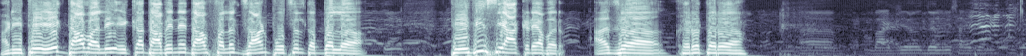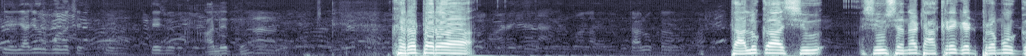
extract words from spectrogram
आणि इथे एक धाव आली एका धावेने धाव फलक जाण पोचल तब्बल. तेवीस या आकड्यावर. आज खर तर खर तर तालुका शिव शिवसेना ठाकरे गट प्रमुख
